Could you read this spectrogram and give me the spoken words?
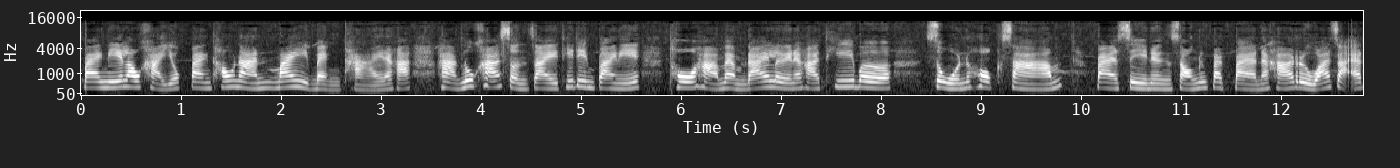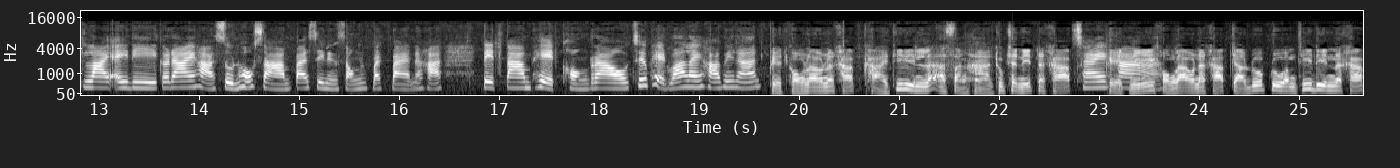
แปลงนี้เราขายยกแปลงเท่านั้นไม่แบ่งขายนะคะ หากลูกค้าสนใจที่ดินแปลงนี้โทรหาแหม่มได้เลยนะคะ ที่เบอร์ 063 8412188 นะคะ หรือว่าจะแอดไลน์ ID ก็ได้ค่ะ 063 8412188 นะคะติดตามเพจของเราชื่อเพจว่าอะไรคะพี่นัท เพจของเรานะครับ ขายที่ดินและอสังหาทุกชนิดนะครับใช่ค่ะเพจนี้ของเรานะครับจะรวบรวมที่ดินนะครับ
